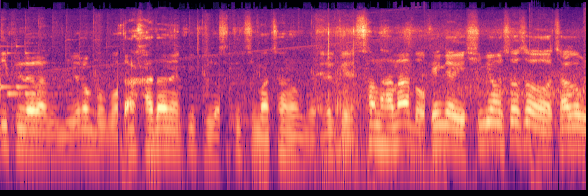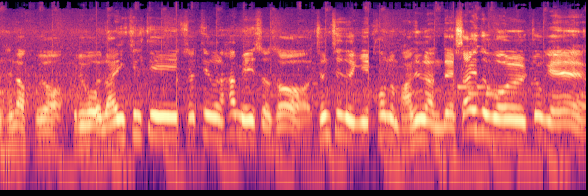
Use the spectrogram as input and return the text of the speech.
이 필러라든지 이런 부분 딱 하단에 이 필러 스티치 맞춰놓은 거 이렇게 선 하나도 굉장히 신경 써서 작업을 해놨고요. 그리고 라인 킬팅 세팅을 함에 있어서 전체적인 톤은 바닐라인데 사이드볼 쪽에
